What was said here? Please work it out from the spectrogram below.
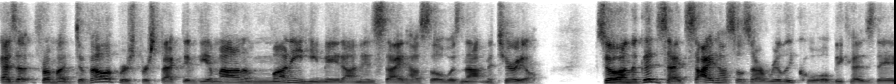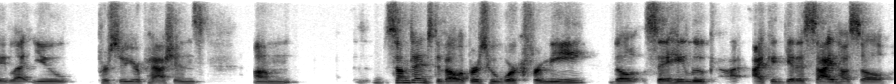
as a from a developer's perspective, the amount of money he made on his side hustle was not material. So on the good side, side hustles are really cool because they let you pursue your passions. Um, sometimes developers who work for me, they'll say, "Hey, Luke, I, I could get a side hustle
